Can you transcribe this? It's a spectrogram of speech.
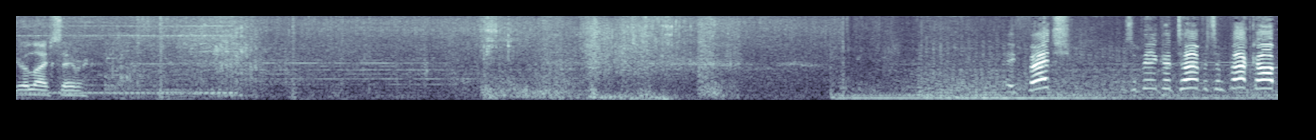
You're a lifesaver. Hey, Fetch! This would be a good time for some backup!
